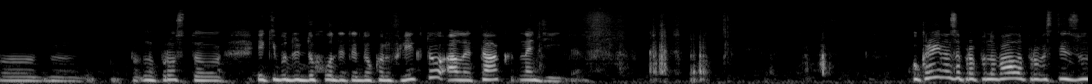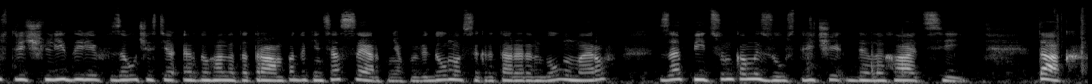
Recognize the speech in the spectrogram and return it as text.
е, ну просто які будуть доходити до конфлікту, але так надійде. Україна запропонувала провести зустріч лідерів за участі Ердогана та Трампа до кінця серпня. Повідомив секретар РНБО Умеров за підсумками зустрічі делегацій. Так,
